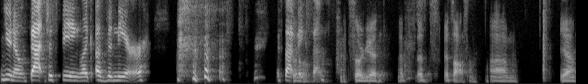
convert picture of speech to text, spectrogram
you know, that just being like a veneer, if that so, makes sense. That's so good. That's, that's, that's awesome. Um, yeah,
